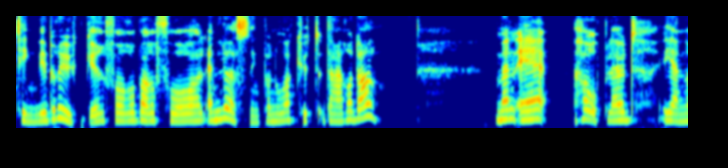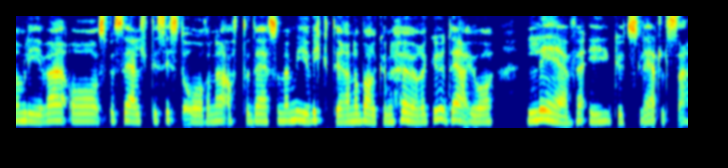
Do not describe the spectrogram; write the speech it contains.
ting vi bruker for å bare få en løsning på noe akutt der og da. Men jeg har opplevd gjennom livet, og spesielt de siste årene, at det som er mye viktigere enn å bare kunne høre Gud, det er jo å leve i Guds ledelse.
